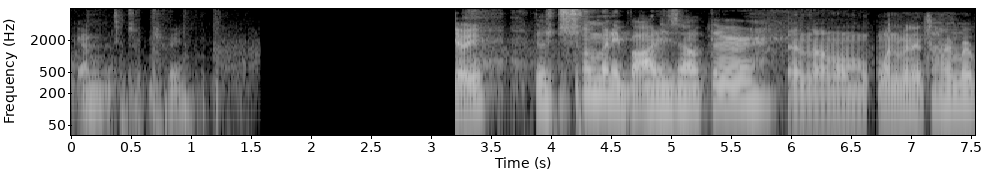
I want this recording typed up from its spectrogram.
Okay, I'm HP. Kill you? There's so many bodies out there. And I'm on one minute timer.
